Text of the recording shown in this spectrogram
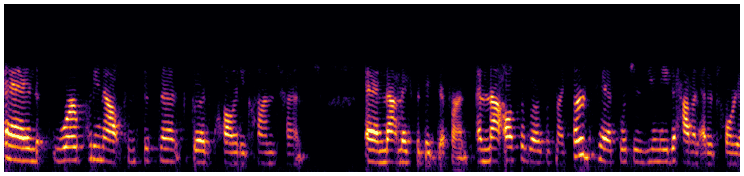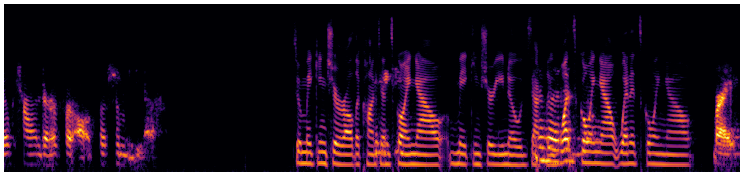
and we're putting out consistent, good quality content. And that makes a big difference. And that also goes with my third tip, which is you need to have an editorial calendar for all social media. So making sure all the content's going out, making sure you know exactly mm-hmm. what's going out, when it's going out. Right.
